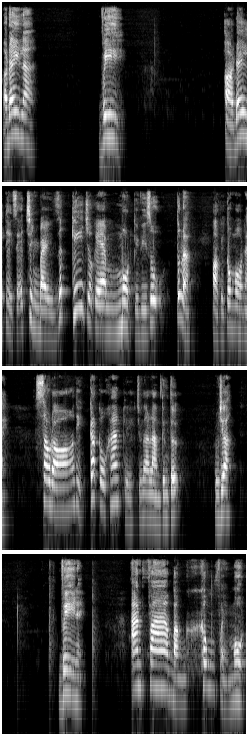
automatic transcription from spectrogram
ở đây là vì ở đây thầy sẽ trình bày rất kỹ cho các em một cái ví dụ tức là ở cái câu 1 này sau đó thì các câu khác thì chúng ta làm tương tự. Đúng chưa? V này. Alpha bằng 0,1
